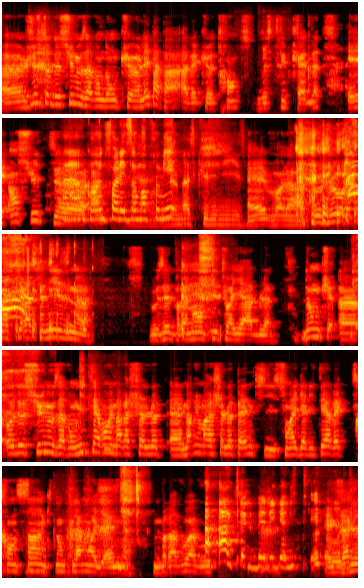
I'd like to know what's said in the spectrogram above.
Euh, juste au-dessus, nous avons donc euh, les papas avec euh, 30 de street cred. Et ensuite. Ah, euh, encore une fois, les hommes en premier. Le masculinisme. Et voilà, toujours le conspirationnisme. Vous êtes vraiment pitoyable. Donc, euh, au-dessus, nous avons Mitterrand et Maréchal Le- euh, Marion Maréchal Le Pen qui sont à égalité avec 35, donc la moyenne. Bravo à vous. Ah, quelle belle égalité. Exactement.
